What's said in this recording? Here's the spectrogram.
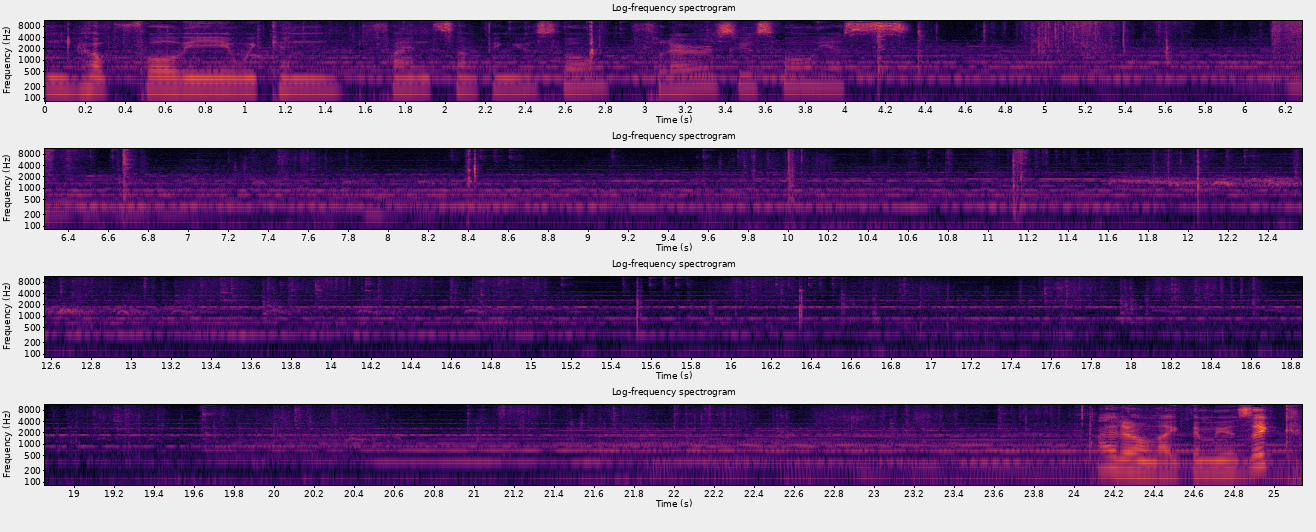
And hopefully we can find something useful. Flare is useful, yes. I don't like the music.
